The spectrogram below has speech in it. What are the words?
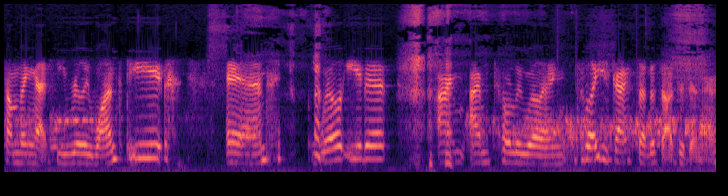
something that he really wants to eat and will eat it, I'm I'm totally willing to let you guys send us out to dinner.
